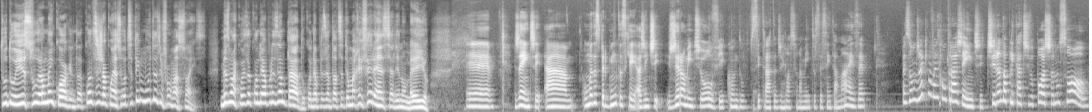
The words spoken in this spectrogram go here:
Tudo isso é uma incógnita. Quando você já conhece o outro, você tem muitas informações. Mesma coisa quando é apresentado. Quando é apresentado, você tem uma referência ali no meio. É, gente, a, uma das perguntas que a gente geralmente ouve quando se trata de relacionamento 60 a mais é mas onde é que eu vou encontrar gente? Tirando o aplicativo, poxa, eu não sou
